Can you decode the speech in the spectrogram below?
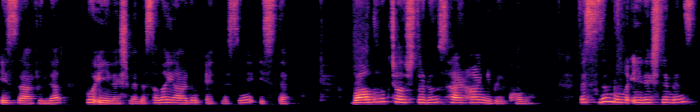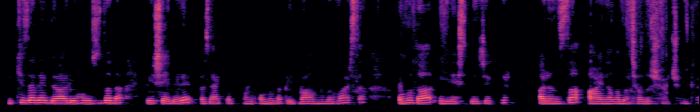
İsrafil'den bu iyileşmede sana yardım etmesini iste. Bağımlılık çalıştırdığınız herhangi bir konu ve sizin bunu iyileştirmeniz ikizler ev dua ruhunuzda da bir şeyleri özellikle hani onun da bir bağımlılığı varsa onu da iyileştirecektir. Aranızda aynalama çalışıyor çünkü.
